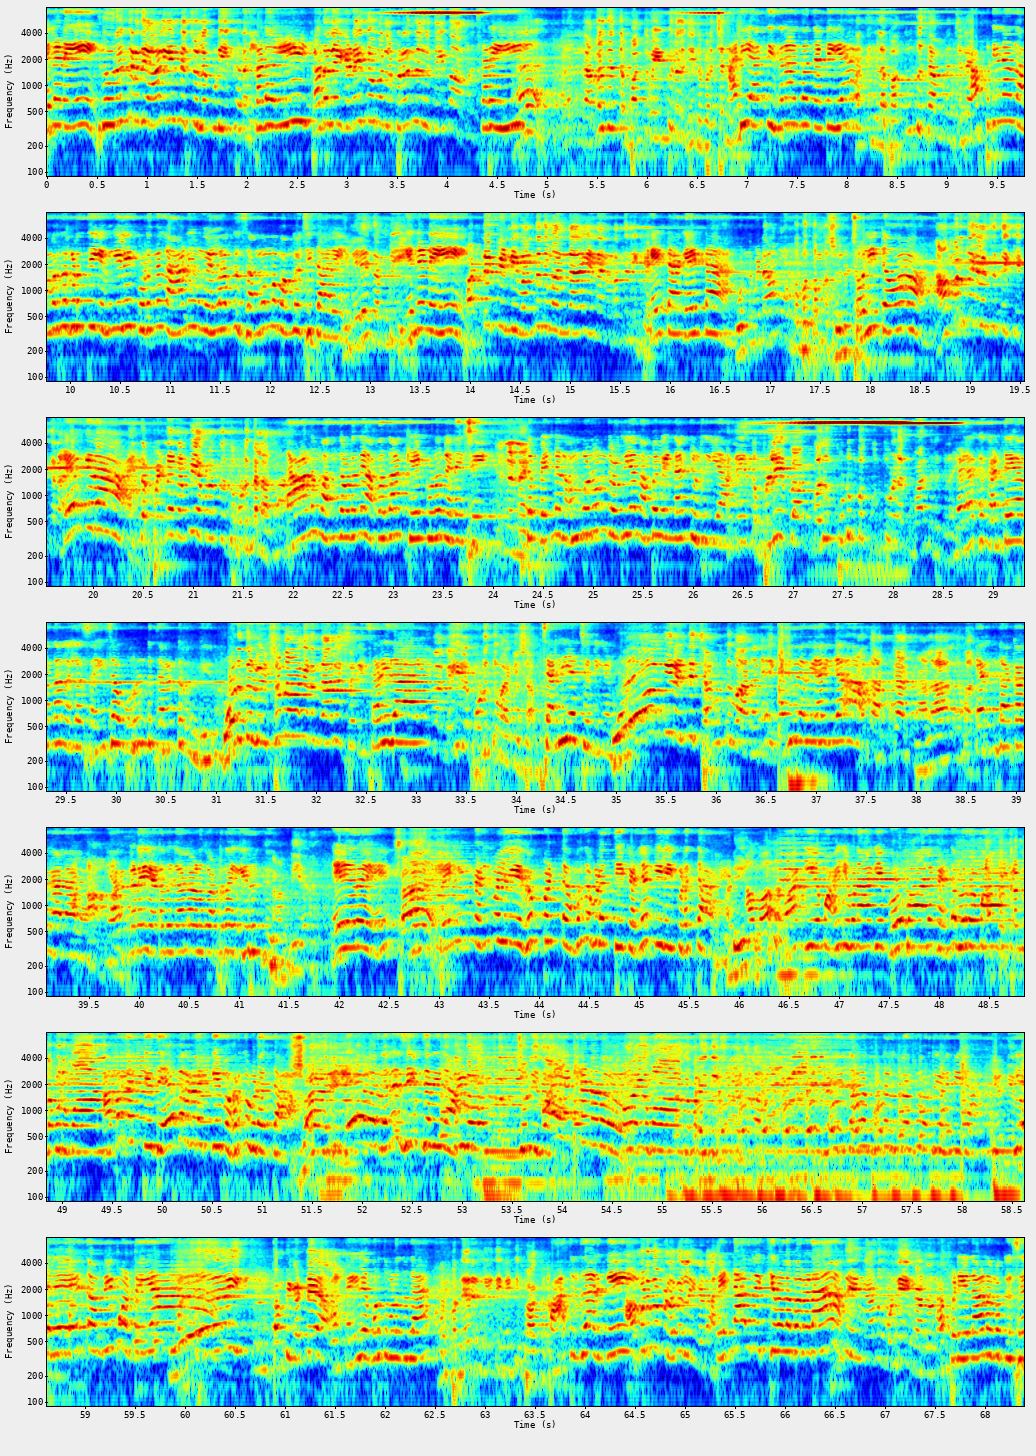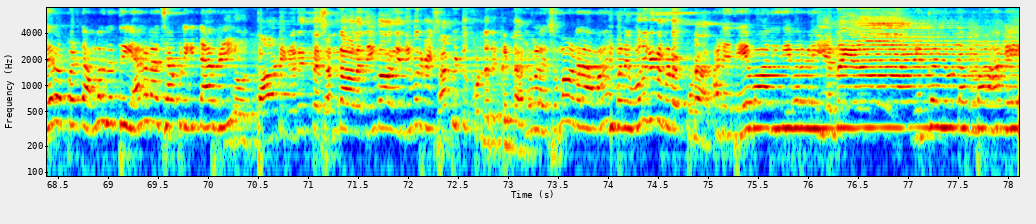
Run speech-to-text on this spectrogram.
என்னனே? இது இருக்கிறது என்று சொல்லக்கூடிய கடல். கடல். கடலை கிடைத்தவர்கள் பிறந்தது தீபாவளி. சரி. கடல் அமிர்தத்தை பத்து வைப்பதில் சின்ன பிரச்சனை. அடியாத்து இதனால தான் சண்டையா பாத்தீங்களா பங்குக்கு தான் பிரச்சனை. அப்படின்னா அந்த அமிர்த கொடுத்து எங்களே கொடுங்க நானே உங்க எல்லாருக்கும் சமமா பங்கு இதே தம்பி என்னனே பட்டக்கண்ணி வந்தது வந்தா என்ன கேட்டா கேட்டா. ஒண்ணு விடாம ஒண்ணு மொத்தமா சொல்லிட்டோம். சொல்லிட்டோம். அமிர்த கலசத்தை இந்த பெண்ணை நம்பி அமிர்தத்தை கொடுக்கலாமா? நானும் வந்த உடனே அவதான் கேட்கணும்னு நினைச்சேன்? இந்த பெண்ணை நம்பணும்னு சொல்றியா நம்ப வேண்டாம்னு சொல்றியா? இந்த பிள்ளையை பார்க்கும்போது குடும்ப குத்துவிளக்கு கட்டையா இருந்தா நல்ல சைஸா உருண்டு திரண்டு இருக்கு. ஒரு துளி விஷமாக இருந்தாலும் சரி. சரிதான் இவன் கையில கொடுத்து வாங்கி சாப்பிடு. சரியா சொன்னீங்க. ஓங்கி ரெண்டு சவுண்டு வாரனே ஐயா? அது அக்கா கலால எந்த அக்கா காலால? ஏற்கனவே இடது கால அவளுக்கு அப்படிதான் இருக்கு. நேரே. பெண் கண்மொழி ஏகப்பட்ட அமிர்த குலத்தை கள்ளநீரை கொடுத்தார்கள். அடே. வாங்கிய மாயவனாகிய கோபால கண்டபுரமா கண்ணபெருமான். அமிர்தத்தை தேவர்களுக்கு பகிர்ந்து கொடுத்தார். சரி. தேவர் வரிசையும் சரிதான். மாயக்கண்ணனோ. மாயமாக படைத்து வந்து எழுப்பிட்டான். ஏலே தம்பி மொட்டையா? ஏய், தம்பி கட்டையா? உன் கையில விழுந்துதா? ரொம்ப நேரம் நீட்டி நீட்டி பாக்குறேன் பார்த்துட்டு தான் இருக்கேன். அமிர்தம் விழவில்லைங்கடா பெண்ணாவது வைக்கிறவள அப்படின்னா நமக்கு சேரப்பட்ட அமிர்தத்தை யாரடா சாப்பிடுகின்றார்கள்? தாடி நரைத்த சண்டாள தீபாவளி இவர்கள் சாப்பிட்டுக் கொண்டிருக்கின்றார்கள். இவளை சும்மா விடலாமா? இவனை ஒருங்கிடம் விடக்கூடாது அடே தேவாதி தேவர்களை. என்னையா? பாகே.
